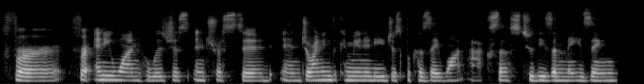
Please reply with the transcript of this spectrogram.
for for anyone who is just interested in joining the community just because they want access to these amazing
